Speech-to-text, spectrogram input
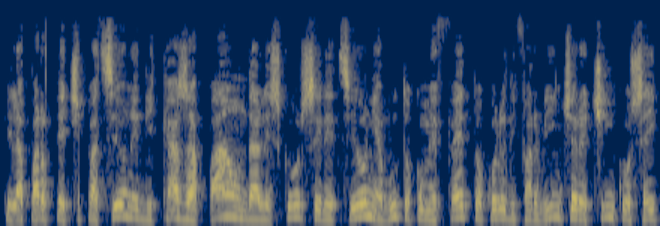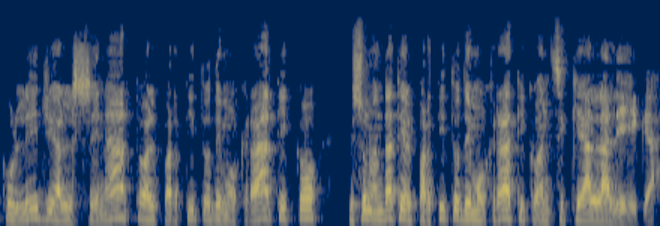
che la partecipazione di Casa Pound alle scorse elezioni ha avuto come effetto quello di far vincere 5 o 6 collegi al Senato al Partito Democratico e sono andati al Partito Democratico anziché alla Lega.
